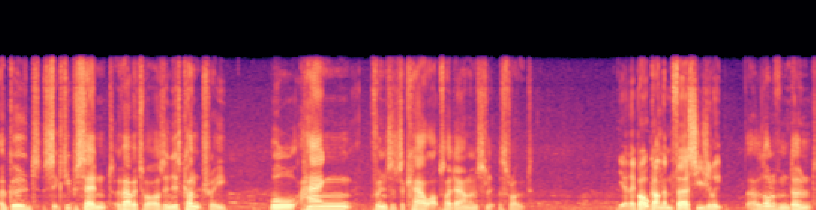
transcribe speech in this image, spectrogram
a good sixty percent of abattoirs in this country will hang, for instance, a cow upside down and slit the throat. Yeah, they bolt gun them first usually. A lot of them don't.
